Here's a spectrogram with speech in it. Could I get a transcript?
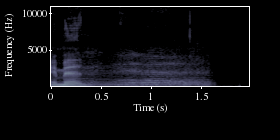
Amen.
